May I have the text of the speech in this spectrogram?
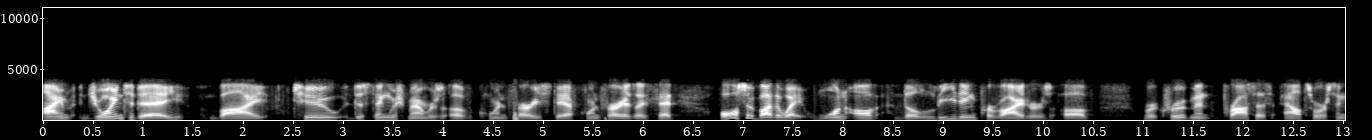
I'm joined today by two distinguished members of Korn Ferry staff. Korn Ferry, as I said, also, by the way, one of the leading providers of recruitment process outsourcing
